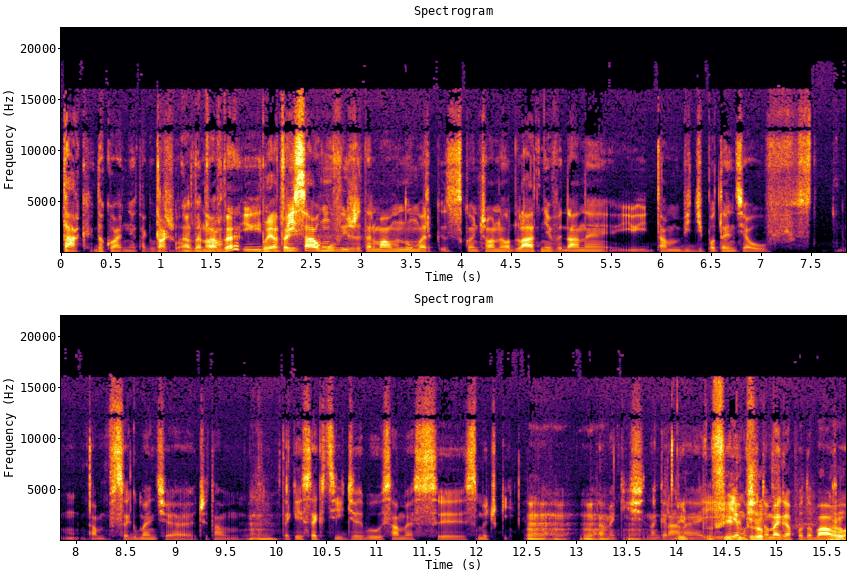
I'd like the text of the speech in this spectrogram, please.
Tak, dokładnie tak Tak, wyszło. a naprawdę? No. I Bo ja tak- napisał, mówi, że ten ma numer skończony od lat, niewydany i tam widzi potencjał w, tam w segmencie, czy tam Mhm. w takiej sekcji, gdzie były same s, smyczki. Mhm, mhm, Tam jakieś nagrane I i, Filip, jemu się rób- to mega podobało.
